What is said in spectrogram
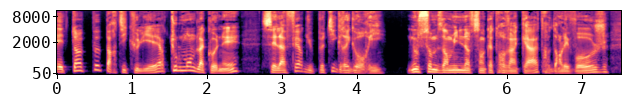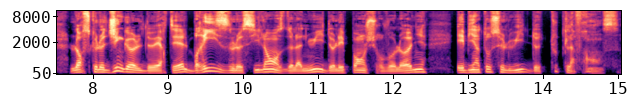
est un peu particulière, tout le monde la connaît, c'est l'affaire du petit Grégory. Nous sommes en 1984, dans les Vosges, lorsque le jingle de RTL brise le silence de la nuit de l'épanche sur Vologne et bientôt celui de toute la France.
